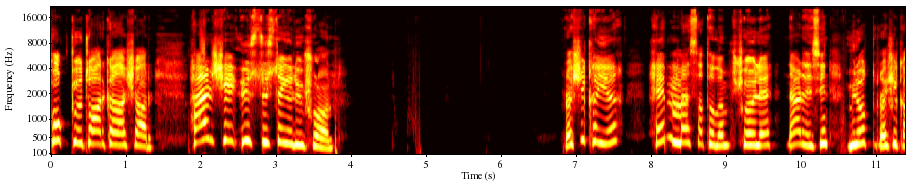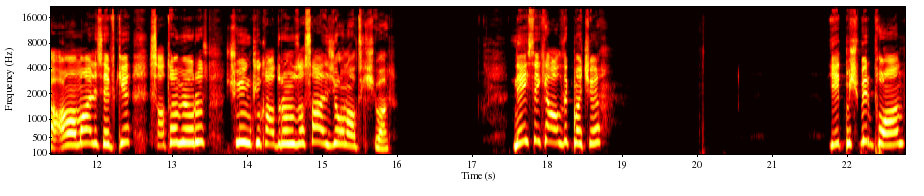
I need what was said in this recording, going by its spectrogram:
Çok kötü arkadaşlar. Her şey üst üste geliyor şu an. Raşika'yı hemen satalım. Şöyle neredesin? Milot Raşika. Ama maalesef ki satamıyoruz. Çünkü kadromuzda sadece 16 kişi var. Neyse ki aldık maçı. 71 puan.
